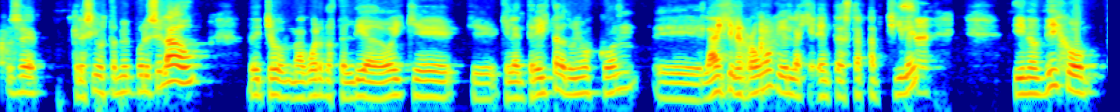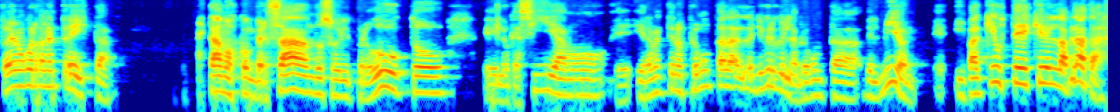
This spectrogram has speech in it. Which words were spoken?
Entonces, crecimos también por ese lado. De hecho, me acuerdo hasta el día de hoy que, que, la entrevista la tuvimos con eh, la Ángeles Romo, que es la gerente de Startup Chile, y nos dijo, todavía me acuerdo la entrevista, estábamos conversando sobre el producto, eh, lo que hacíamos, eh, y realmente nos pregunta, yo creo que es la pregunta del millón, ¿y para qué ustedes quieren la plata?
